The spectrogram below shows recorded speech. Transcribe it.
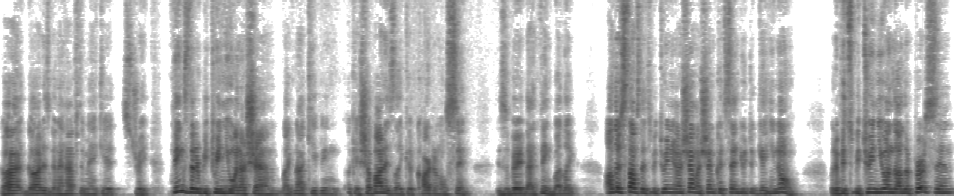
God, God is gonna have to make it straight. Things that are between you and Hashem, like not keeping. Okay, Shabbat is like a cardinal sin, is a very bad thing. But like other stuff that's between you and Hashem, Hashem could send you to Gehinom. But if it's between you and the other person,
